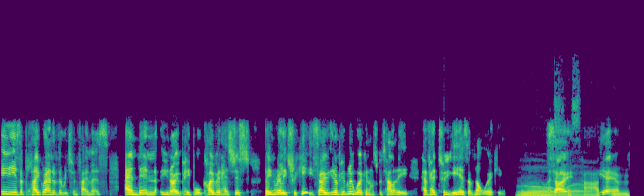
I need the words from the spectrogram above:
it is a playground of the rich and famous. And then, you know, people COVID has just been really tricky. So, you know, people who work in hospitality have had two years of not working. Oh, So, hard. yeah. Mm.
